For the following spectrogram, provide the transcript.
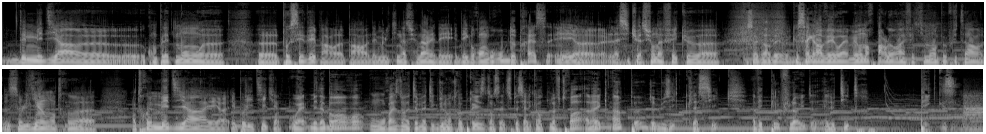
des médias euh, complètement euh, possédés par par des multinationales et des, et des grands groupes de presse et euh, la situation n'a fait que ouais. que s'aggraver, ouais. Mais on en reparlera effectivement un peu plus tard de ce lien entre entre médias et, et politique. Ouais, mais d'abord, on reste dans la thématique de l'entreprise dans cette spéciale 49.3 avec un peu de musique classique avec Pink Floyd et le titre magazine.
